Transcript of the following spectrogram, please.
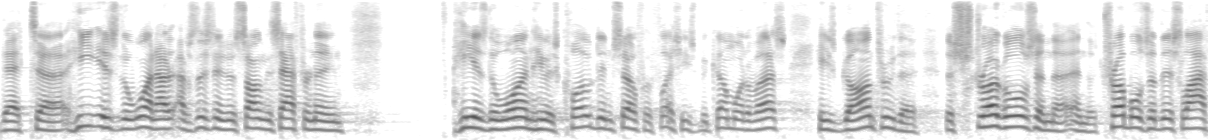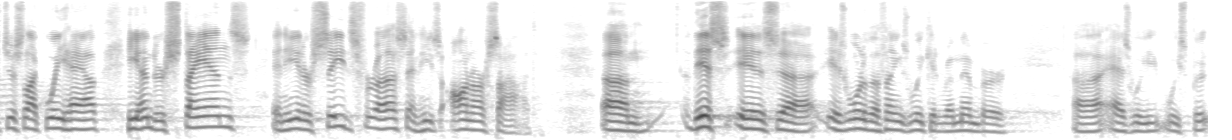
That uh, he is the one. I, I was listening to a song this afternoon. He is the one who has clothed himself with flesh. He's become one of us. He's gone through the, the struggles and the, and the troubles of this life just like we have. He understands and He intercedes for us, and He's on our side. Um, this is, uh, is one of the things we can remember uh, as we, we sp-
